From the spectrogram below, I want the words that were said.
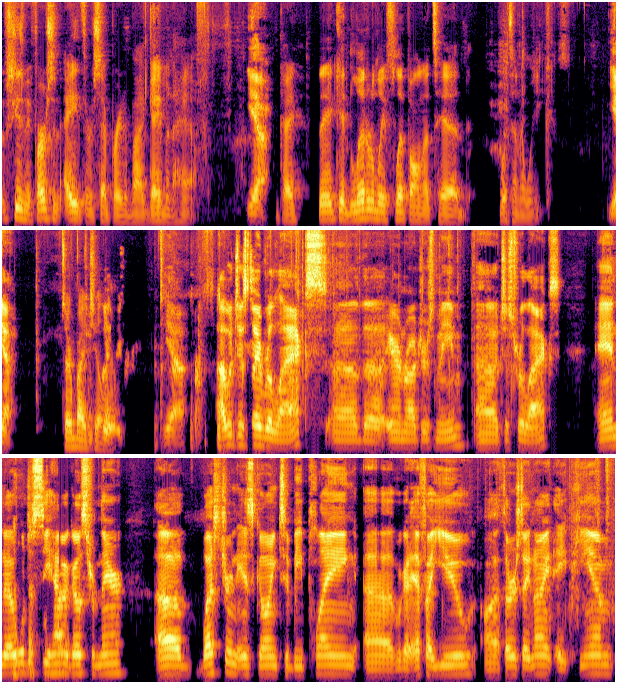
excuse me, first and eighth are separated by a game and a half. yeah, Okay, they could literally flip on its head within a week. yeah, So everybody chill out. yeah. I would just say relax. Uh, the Aaron Rodgers meme. Uh, just relax, and uh, we'll just see how it goes from there. Uh, Western is going to be playing. Uh, we got FIU on Thursday night, 8 p.m.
